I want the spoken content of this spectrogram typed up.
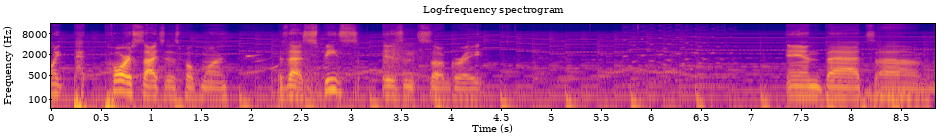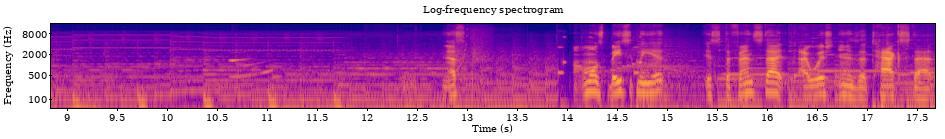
Only poor side to this Pokemon is that speed isn't so great. And that, um... That's almost basically it. Its defense stat, I wish, and its attack stat.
